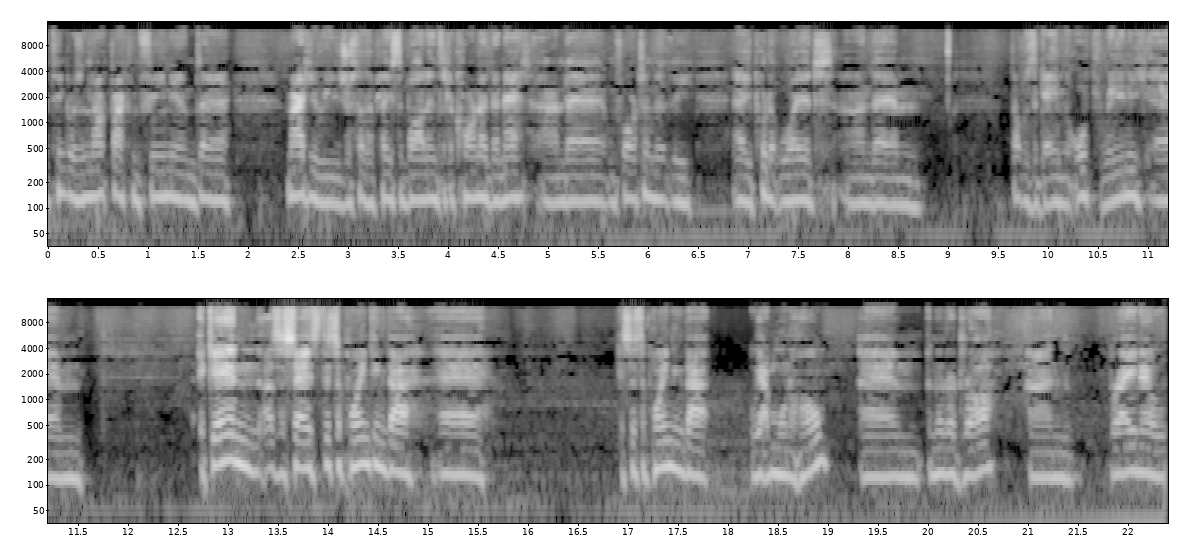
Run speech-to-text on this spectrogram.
I think it was a knockback from Feeney, and uh, Marty really just had to place the ball into the corner of the net, and uh, unfortunately uh, he put it wide, and um, that was the game up really. Um, again, as I say, it's disappointing that it's disappointing that we haven't won at home. Um, another draw, and Bray now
